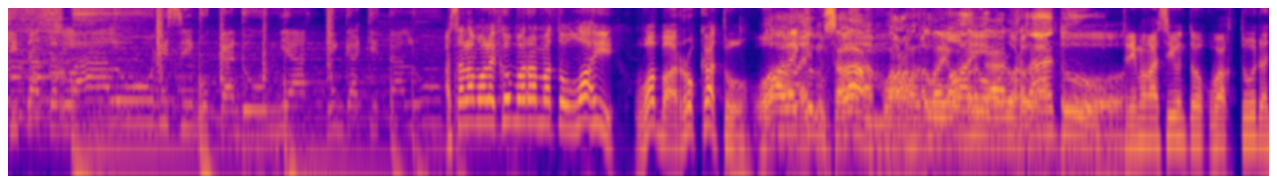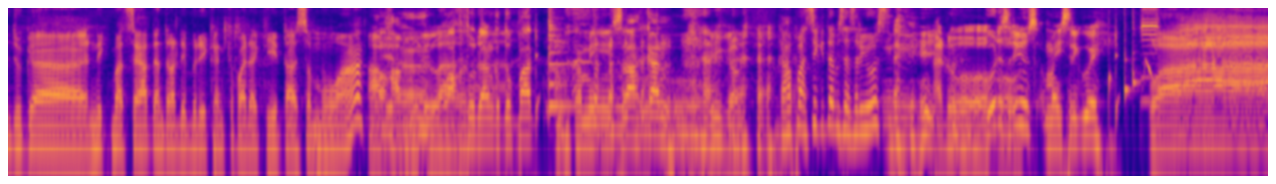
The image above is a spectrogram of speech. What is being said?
Kita terlalu disibukkan dunia hingga kita Assalamualaikum warahmatullahi wabarakatuh. Waalaikumsalam warahmatullahi wabarakatuh. Terima kasih untuk waktu dan juga nikmat sehat yang telah diberikan kepada kita semua. Alhamdulillah. Waktu dan ketupat kami serahkan. Ih, Kapan sih kita bisa serius? Aduh. Gue udah serius sama istri gue. Wah.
